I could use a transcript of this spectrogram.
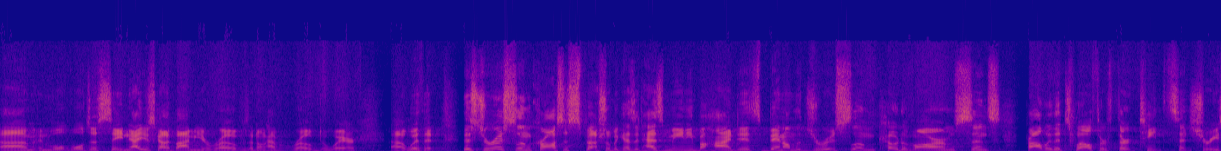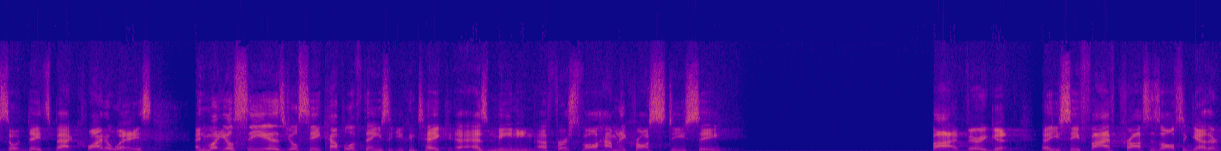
Um, and we'll, we'll just see. Now you just got to buy me your robe because I don't have a robe to wear uh, with it. This Jerusalem cross is special because it has meaning behind it. It's been on the Jerusalem coat of arms since probably the 12th or 13th century, so it dates back quite a ways. And what you'll see is you'll see a couple of things that you can take uh, as meaning. Uh, first of all, how many crosses do you see? Five. Very good. Uh, you see five crosses altogether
